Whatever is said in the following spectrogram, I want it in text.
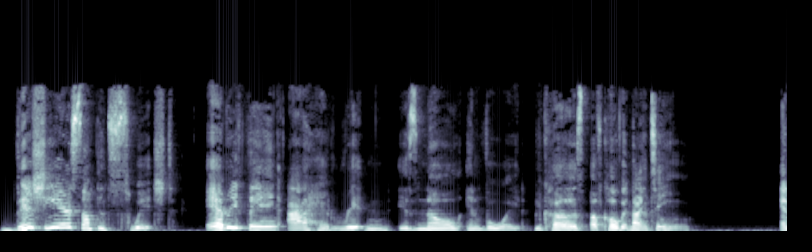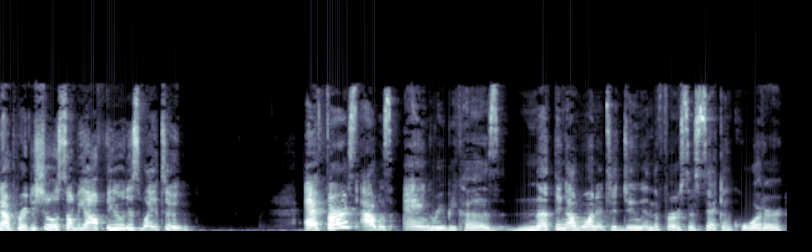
This year, something switched. Everything I had written is null and void because of COVID 19. And I'm pretty sure some of y'all feel this way too. At first, I was angry because nothing I wanted to do in the first and second quarter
